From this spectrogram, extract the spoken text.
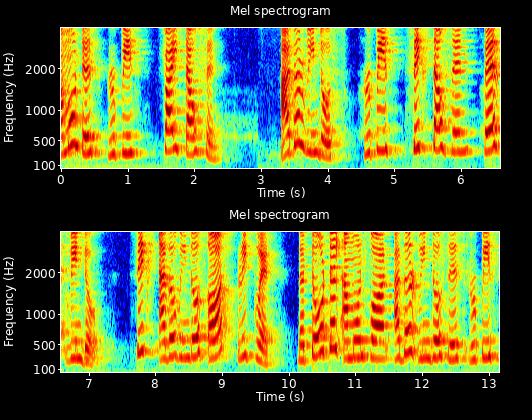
amount is rupees 5,000. Other windows, rupees 6,000 per window. Six other windows are required. The total amount for other windows is rupees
